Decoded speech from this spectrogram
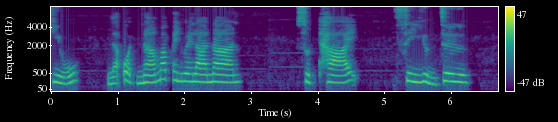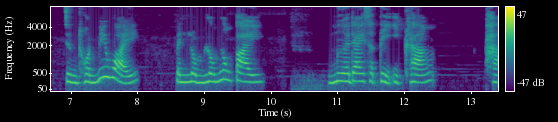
หิวและอดน้ำมาเป็นเวลานาน สุดท้าย ซีหยุนจือ จึงทนไม่ไหว เป็นลมล้มลงไป เมื่อได้สติอีกครั้งผ้า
